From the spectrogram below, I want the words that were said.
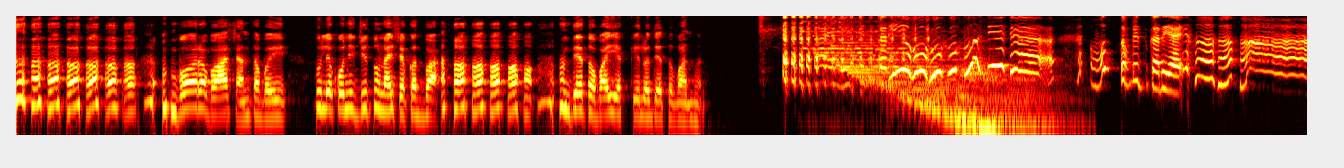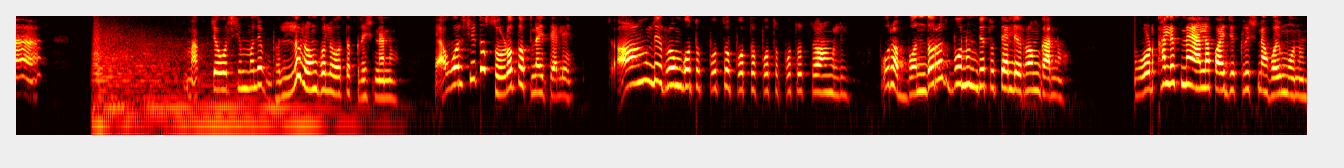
बरं बा शांताबाई. तुले कोणी जितू नाही शकत बा. देतो बाई एक किलो देतो बांधून. मागच्या वर्षी मला भल्ल रंगवलं होतं कृष्णानं. या वर्षी तर सोडतच नाही त्याले. चांगली रंगवतो पोच पोच पोच पोच चांगली. पुरा बंदरच बनवून देतो त्याले रंगानं. ओळखायलाच नाही आला पाहिजे कृष्णा होय म्हणून.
